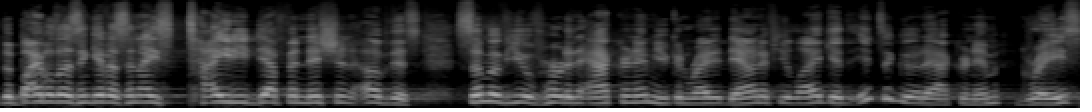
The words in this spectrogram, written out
The Bible doesn't give us a nice, tidy definition of this. Some of you have heard an acronym. You can write it down if you like. It, it's a good acronym GRACE,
